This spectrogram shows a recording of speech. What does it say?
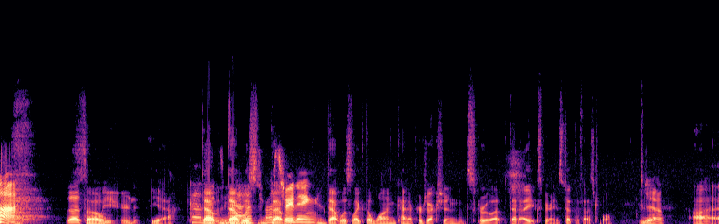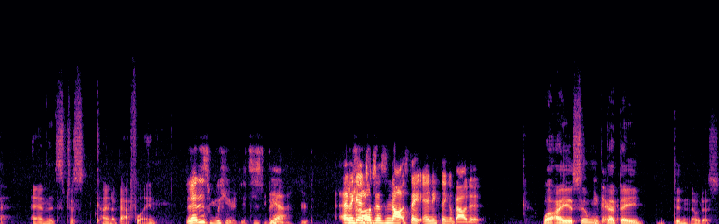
Huh. That's So- weird. Yeah, That's, That- that yeah, was- that's that- frustrating. that was like the one kind of projection screw up that I experienced at the festival, Yeah. uh, and it's just kind of baffling. That is weird. It's just Yeah. weird. and Like, again, how- to just not say anything about it. Well, I assume Either. that they didn't notice.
